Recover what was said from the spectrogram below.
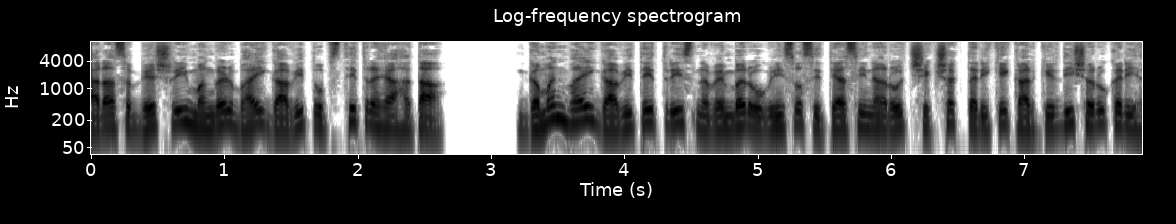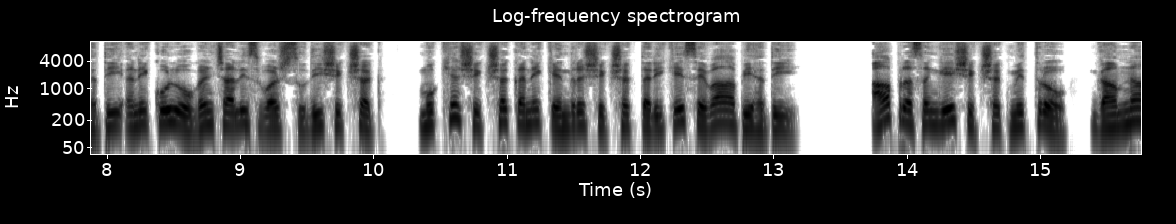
ધારાસભ્ય શ્રી મંગળભાઈ ગાવિત ઉપસ્થિત રહ્યા હતા. ગમનભાઈ ગાવિતે ત્રીસ નવેમ્બર ઓગણીસો સિત્યાસીના રોજ શિક્ષક તરીકે કારકિર્દી શરૂ કરી હતી અને કુલ ઓગણચાલીસ વર્ષ સુધી શિક્ષક, મુખ્ય શિક્ષક અને કેન્દ્ર શિક્ષક તરીકે સેવા આપી હતી. આ પ્રસંગે શિક્ષક મિત્રો, ગામના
